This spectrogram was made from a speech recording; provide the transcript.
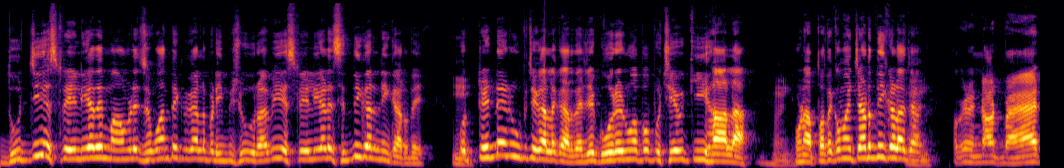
ਦੂਜੀ ਆਸਟ੍ਰੇਲੀਆ ਦੇ ਮਾਮਲੇ 'ਚ ਸੁਗੰਧ ਇੱਕ ਗੱਲ ਬੜੀ ਮਸ਼ਹੂਰ ਆ ਵੀ ਆਸਟ੍ਰੇਲੀਆ ਵਾਲੇ ਸਿੱਧੀ ਗੱਲ ਨਹੀਂ ਕਰਦੇ। ਉਹ ਟੇਢੇ ਰੂਪ 'ਚ ਗੱਲ ਕਰਦੇ। ਜੇ ਗੋਰੇ ਨੂੰ ਆਪਾਂ ਪੁੱਛੀਏ ਕੀ ਹਾਲ ਆ। ਹੁਣ ਆਪਾਂ ਤਾਂ ਕਮੇ ਚੜ੍ਹਦੀ ਕਲਾ ਚ ਉਹ ਕਹਿੰਦੇ ਨਾਟ ਬੈਡ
